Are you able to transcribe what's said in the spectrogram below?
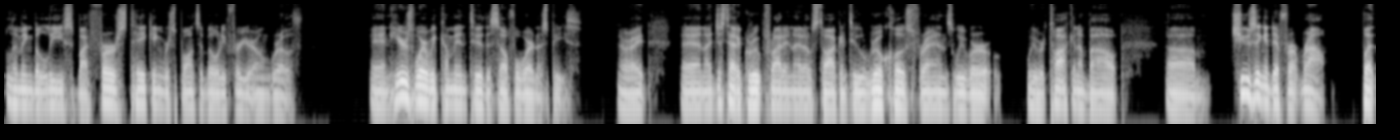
limiting beliefs by first taking responsibility for your own growth. And here's where we come into the self awareness piece. All right. And I just had a group Friday night I was talking to real close friends. We were we were talking about um, choosing a different route. But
